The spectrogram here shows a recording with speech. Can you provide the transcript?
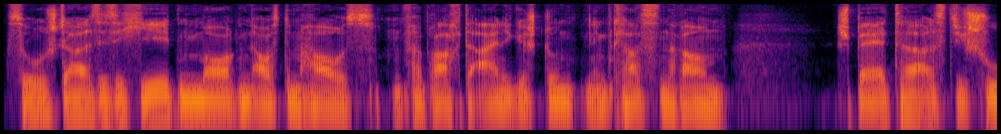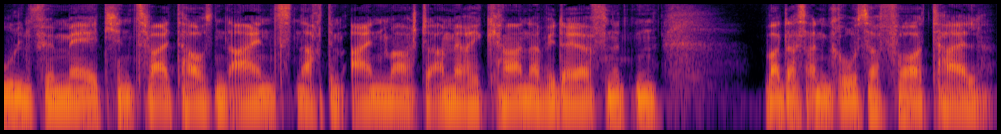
So stahl sie sich jeden Morgen aus dem Haus und verbrachte einige Stunden im Klassenraum, Später, als die Schulen für Mädchen 2001 nach dem Einmarsch der Amerikaner wieder öffneten, war das ein großer Vorteil.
